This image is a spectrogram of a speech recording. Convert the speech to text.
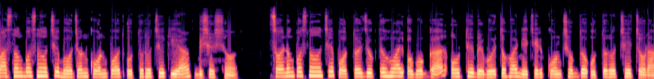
পাঁচ নং প্রশ্ন হচ্ছে ভজন কোন পদ? উত্তর হচ্ছে ক্রিয়া বিশেষ ছয় নং প্রশ্ন হচ্ছে প্রত্যয় যুক্ত হওয়ায় অবজ্ঞা অর্থে ব্যবহৃত হয় নিচের কোন শব্দ? উত্তর হচ্ছে চোরা।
